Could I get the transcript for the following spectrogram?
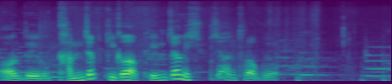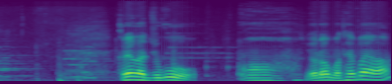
아 근데 이거 감 잡기가 굉장히 쉽지 않더라고요. 그래가지고 어, 여러 번 해봐야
